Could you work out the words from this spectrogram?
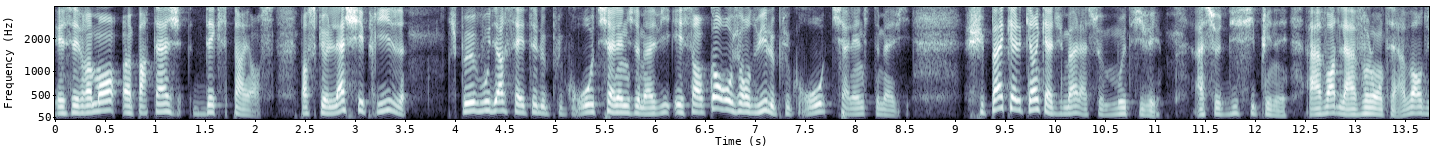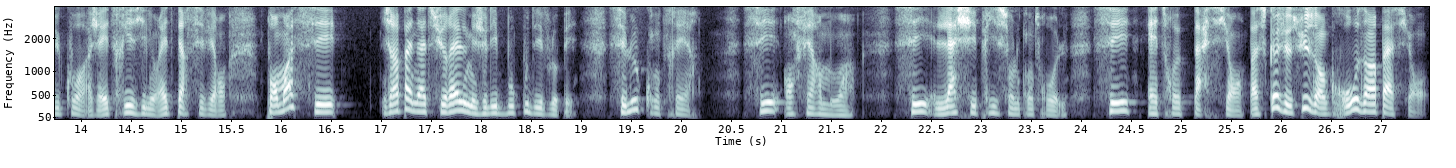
Et c'est vraiment un partage d'expérience. Parce que lâcher-prise, je peux vous dire que ça a été le plus gros challenge de ma vie et c'est encore aujourd'hui le plus gros challenge de ma vie. Je suis pas quelqu'un qui a du mal à se motiver, à se discipliner, à avoir de la volonté, à avoir du courage, à être résilient, à être persévérant. Pour moi, c'est, je dirais pas naturel, mais je l'ai beaucoup développé. C'est le contraire. C'est en faire moins. C'est lâcher prise sur le contrôle. C'est être patient. Parce que je suis un gros impatient.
